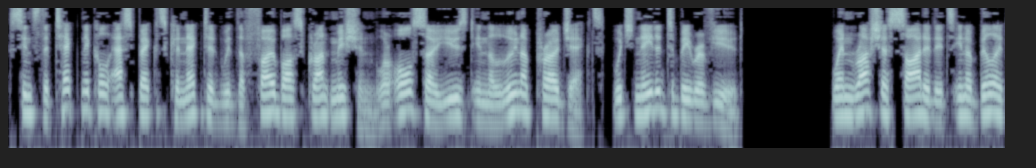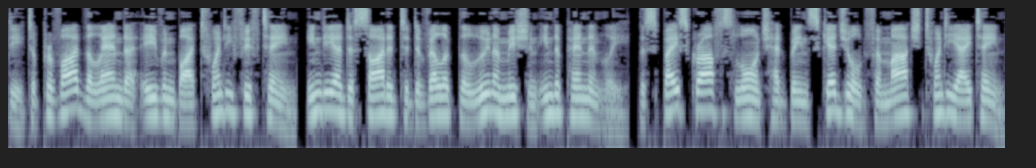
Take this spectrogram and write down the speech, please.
since the technical aspects connected with the Phobos Grunt mission were also used in the lunar projects, which needed to be reviewed. When Russia cited its inability to provide the lander even by 2015, India decided to develop the lunar mission independently. The spacecraft's launch had been scheduled for March 2018,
